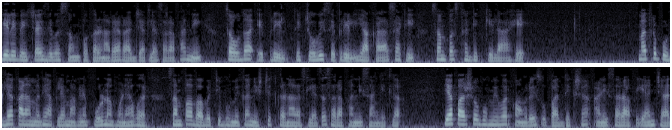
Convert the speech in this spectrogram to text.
गेले बेचाळीस दिवस संप करणाऱ्या राज्यातल्या सराफांनी चौदा एप्रिल ते चोवीस एप्रिल या काळासाठी संप स्थगित केला आहे. मात्र पुढल्या काळामध्ये आपल्या मागण्या पूर्ण होण्यावर संपाबाबतची भूमिका निश्चित करणार असल्याचं सराफांनी सांगितलं. या पार्श्वभूमीवर काँग्रेस उपाध्यक्ष आणि सराफ यांच्यात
